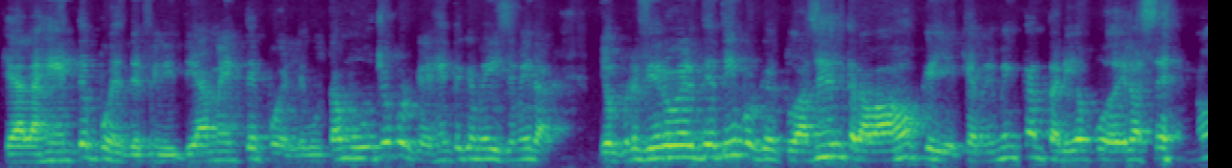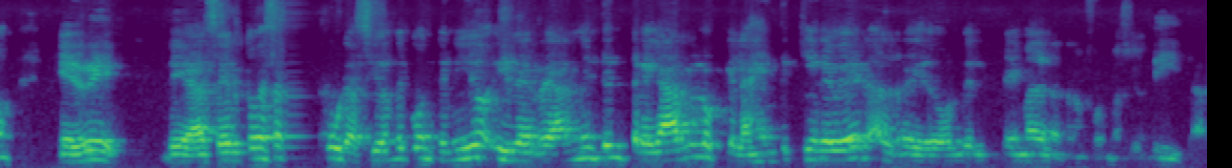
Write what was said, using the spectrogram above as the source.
que a la gente pues definitivamente pues le gusta mucho porque hay gente que me dice, mira, yo prefiero verte a ti porque tú haces el trabajo que, que a mí me encantaría poder hacer, ¿no? Que de, de hacer toda esa curación de contenido y de realmente entregar lo que la gente quiere ver alrededor del tema de la transformación digital.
